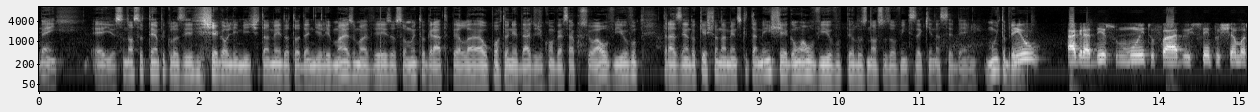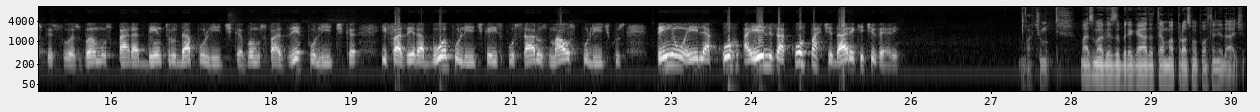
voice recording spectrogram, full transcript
Bem, é isso. Nosso tempo, inclusive, chega ao limite também, doutor Danilo. E mais uma vez, eu sou muito grato pela oportunidade de conversar com o senhor ao vivo, trazendo questionamentos que também chegam ao vivo pelos nossos ouvintes aqui na CBN. Muito obrigado. Eu agradeço muito, Fábio, e sempre chamo as pessoas: vamos para dentro da política, vamos fazer política e fazer a boa política e expulsar os maus políticos, tenham ele a cor, a eles a cor partidária que tiverem. Ótimo. Mais uma vez, obrigado. Até uma próxima oportunidade.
